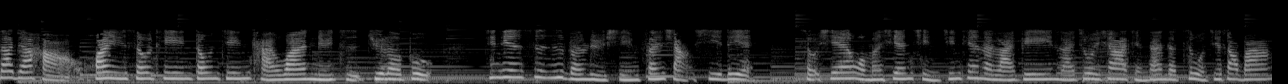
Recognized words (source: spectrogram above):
大家好，欢迎收听东京台湾女子俱乐部。今天是日本旅行分享系列。首先，我们先请今天的来宾来做一下简单的自我介绍吧。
